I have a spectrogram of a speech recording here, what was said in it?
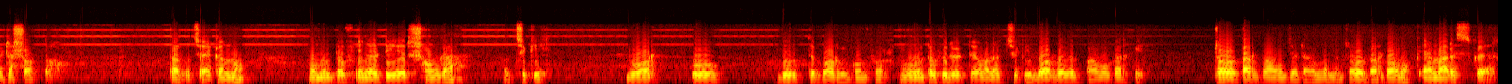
এটা শর্ত। তারপর হচ্ছে একান্ন মোমেন্ট অফ ইনার্টি এর সংজ্ঞা হচ্ছে কি? বর ও দূরত্বের বর্গ গুণফল। মোমেন্ট অফ ইনার্টি মানে হচ্ছে কি? বর্গের ভ্রামক আর কি। জড়তার ভ্রামক যেটাকে বলে, জড়তার ভ্রামক এম আর স্কোয়ার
